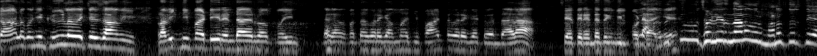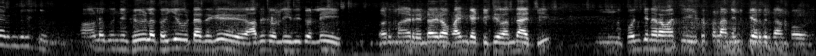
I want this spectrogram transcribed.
காலை கொஞ்சம் கீழே வச்சது சாமி. ரவிக் நிப்பாட்டி ரெண்டாயிரம் ரூபாய் ஃபைன் பத்தா குறைக்கு அம்மாச்சி பாட்டு வரை கேட்டு வந்தாரா? சேர்த்து ரெண்டத்துக்கும் பில் போட்டாங்க. அதுக்கு சொல்லியிருந்தாலும் ஒரு மன திருப்தியா இருந்திருக்கு. ஆளை கொஞ்சம் கீழே தொய்ய விட்டதுக்கு அது சொல்லி இது சொல்லி ஒரு மாதிரி ரெண்டாயிரம் ரூபாய் ஃபைன் கட்டிட்டு வந்தாச்சு. கொஞ்ச நேரமாச்சு இடுப்பெல்லாம் எடுத்துட்டு தான் போகணும்.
